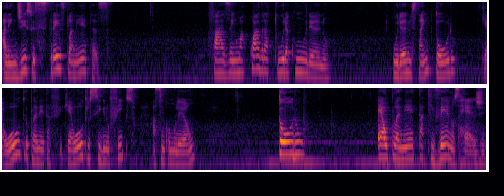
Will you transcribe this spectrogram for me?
Além disso, esses três planetas fazem uma quadratura com Urano. Urano está em Touro, que é outro planeta, que é outro signo fixo, assim como Leão. Touro é o planeta que Vênus rege.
